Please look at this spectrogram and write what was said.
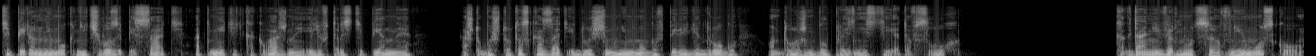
Теперь он не мог ничего записать, отметить как важное или второстепенное, а чтобы что-то сказать идущему немного впереди другу, он должен был произнести это вслух. Когда они вернутся в Нью-Москву,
